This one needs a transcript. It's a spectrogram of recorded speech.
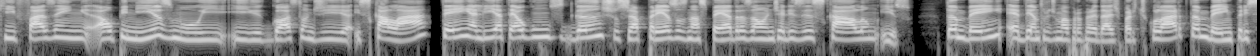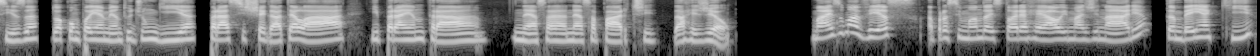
que fazem alpinismo e, e gostam de escalar têm ali até alguns ganchos já presos nas pedras onde eles escalam isso também é dentro de uma propriedade particular, também precisa do acompanhamento de um guia para se chegar até lá e para entrar nessa, nessa parte da região. Mais uma vez, aproximando a história real e imaginária, também aqui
